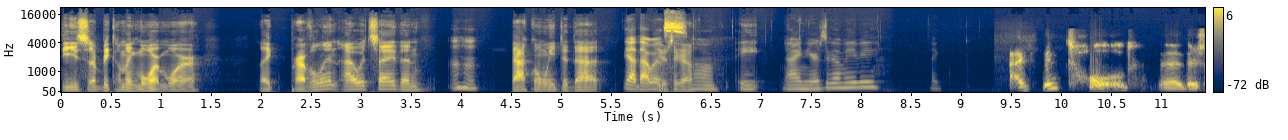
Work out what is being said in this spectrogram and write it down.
these are becoming more and more like prevalent i would say than Mm-hmm. back when we did that Yeah, that was Years ago? oh, eight, nine years ago, maybe. Like, I've been told uh, there's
